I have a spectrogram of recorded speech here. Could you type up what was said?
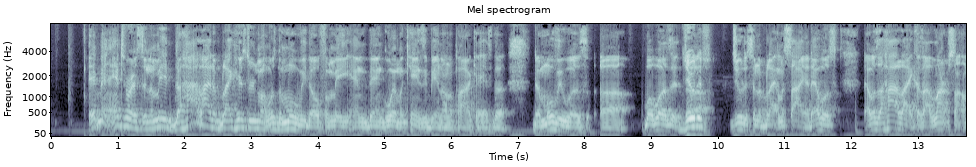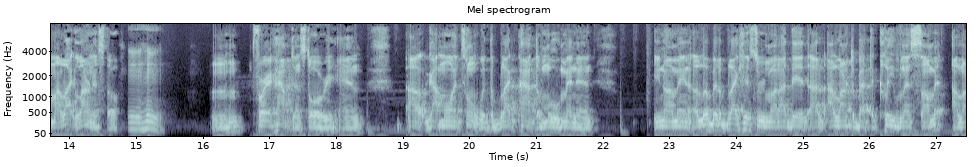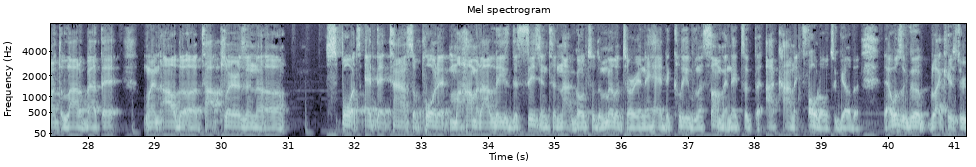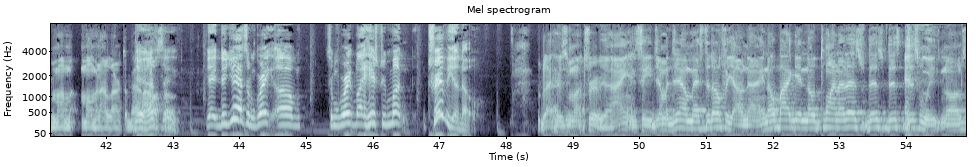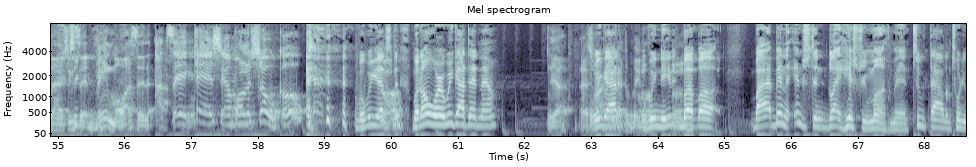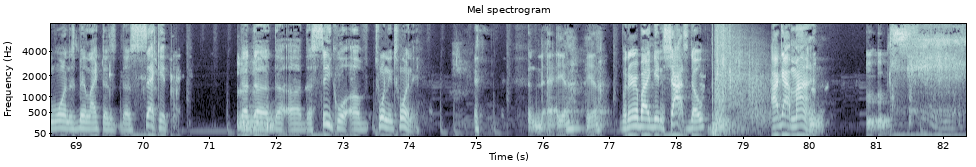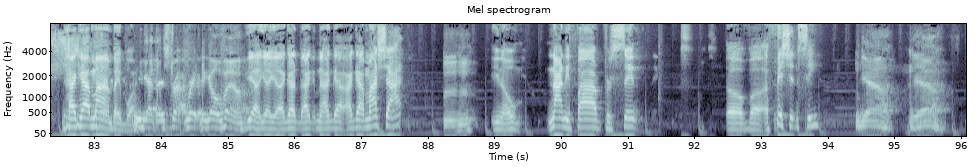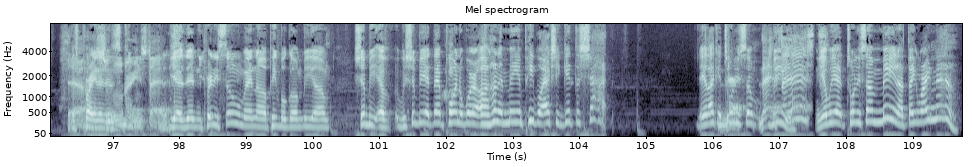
It been interesting to me. The highlight of Black History Month was the movie, though, for me, and then Gwen McKenzie being on the podcast. The the movie was uh, what was it? Judas? Uh, Judas and the Black Messiah. That was that was a highlight because I learned something. I like learning stuff. Mm-hmm. hmm Fred Hampton story, and I got more in tune with the Black Panther movement, and you know, what I mean, a little bit of Black History Month. I did. I, I learned about the Cleveland Summit. I learned a lot about that when all the uh, top players in the uh, sports at that time supported Muhammad Ali's decision to not go to the military, and they had the Cleveland Summit, and they took the iconic photo together. That was a good Black History mom- moment I learned about. Yeah, also. Yeah, did you have some great um some great Black History Month trivia though? Black History Month trivia. I ain't see and Jim messed it up for y'all now. Ain't nobody getting no twine of this this this this week. You know what I'm saying? She said Venmo. I said I said cash app on the show, cuz. But we got, No. but don't worry, we got that now. yeah, that's We right. got it. the Venmo. We need it. Mhm. But but. by it being an interesting Black History Month, man, 2021 has been like the the second, the the the uh, the sequel of 2020. yeah, yeah. But everybody getting shots though. I got mine. I got mine, baby boy. You got that strap ready to go, fam. Yeah, yeah, yeah. I got, I, I got, I got my shot. Mm-hmm. You know, ninety five percent of uh, efficiency. Yeah, yeah. Let's yeah. pray that it's- status. Yeah, then pretty soon, man, uh, people gonna be um should be uh, we should be at that point of where hundred million people actually get the shot. They like at twenty something million. fast? Yeah, we at twenty something million, I think, right now.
